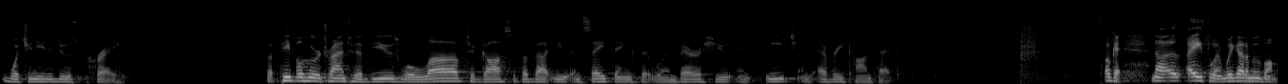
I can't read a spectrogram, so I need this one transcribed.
what you need to do is pray. But people who are trying to abuse will love to gossip about you and say things that will embarrass you in each and every context. Okay, now, uh, eighth one, we got to move on.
